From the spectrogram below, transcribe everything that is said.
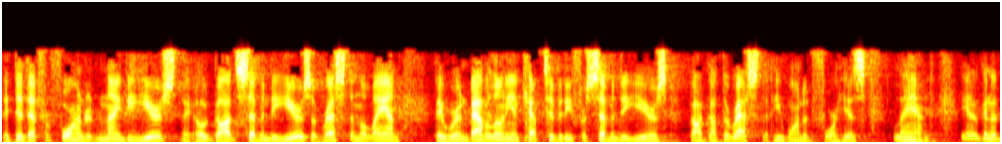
They did that for 490 years. They owed God 70 years of rest in the land. They were in Babylonian captivity for 70 years. God got the rest that He wanted for His land. You know, going to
